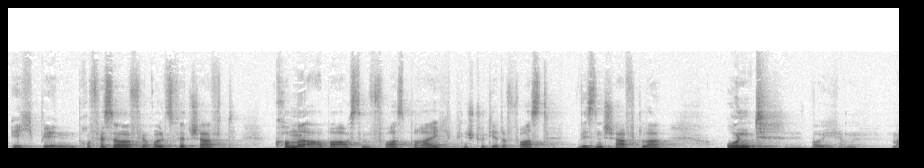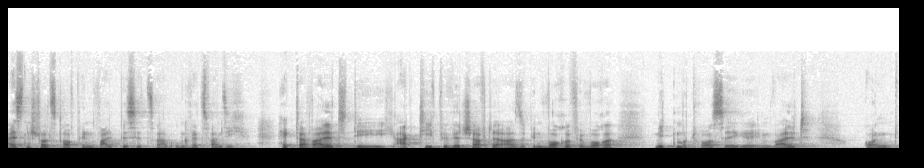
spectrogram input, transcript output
Ich bin Professor für Holzwirtschaft, komme aber aus dem Forstbereich, bin studierter Forstwissenschaftler und, wo ich am meisten stolz drauf bin, Waldbesitzer, habe ungefähr 20 Hektar Wald, die ich aktiv bewirtschafte. Also bin Woche für Woche mit Motorsäge im Wald und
